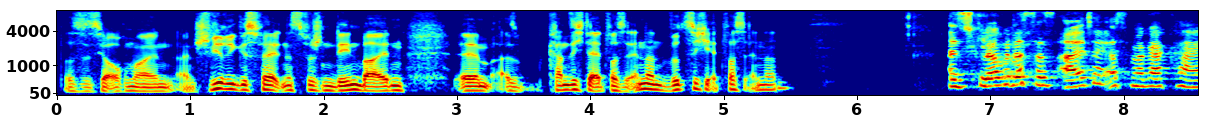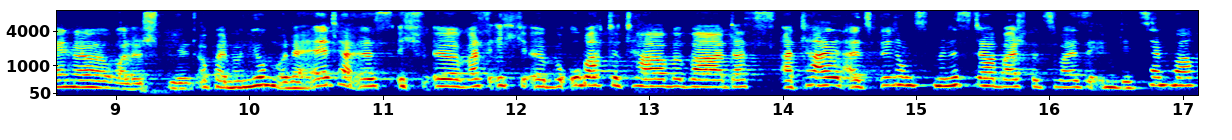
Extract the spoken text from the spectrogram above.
Das ist ja auch immer ein, ein schwieriges Verhältnis zwischen den beiden. Ähm, also kann sich da etwas ändern? Wird sich etwas ändern? Also ich glaube, dass das Alter erstmal gar keine Rolle spielt, ob er nun jung oder älter ist. Ich, äh, was ich äh, beobachtet habe, war, dass Attal als Bildungsminister beispielsweise im Dezember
